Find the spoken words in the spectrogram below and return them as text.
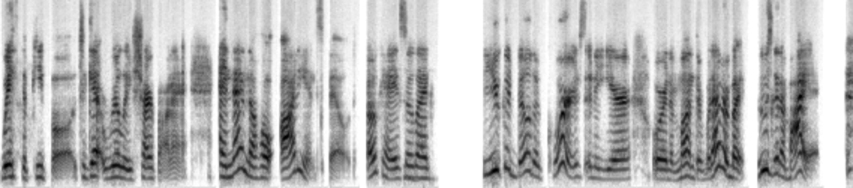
with the people to get really sharp on it. And then the whole audience build. Okay, so mm-hmm. like you could build a course in a year or in a month or whatever, but who's going to buy it?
